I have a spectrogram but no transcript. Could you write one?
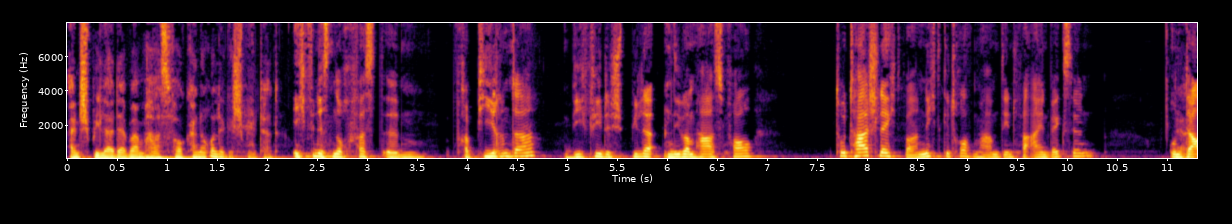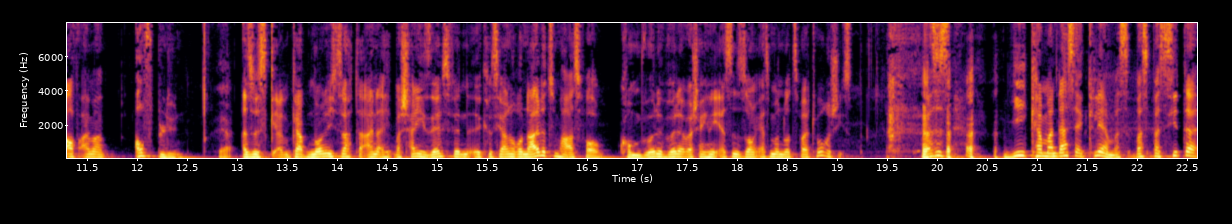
Ein Spieler, der beim HSV keine Rolle gespielt hat. Ich finde es noch fast ähm, frappierender, wie viele Spieler, die beim HSV total schlecht waren, nicht getroffen haben, den Verein wechseln und ja. da auf einmal aufblühen. Ja. Also es gab neulich, sagte einer, wahrscheinlich selbst wenn äh, Cristiano Ronaldo zum HSV kommen würde, würde er wahrscheinlich in der ersten Saison erstmal nur zwei Tore schießen. Was ist, wie kann man das erklären? Was, was passiert da?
